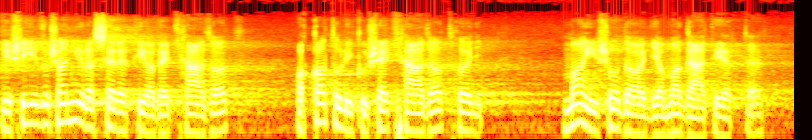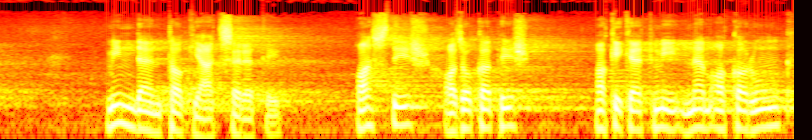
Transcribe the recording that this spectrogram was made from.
És Jézus annyira szereti az egyházat, a katolikus egyházat, hogy ma is odaadja magát érte. Minden tagját szereti. Azt is, azokat is, akiket mi nem akarunk,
